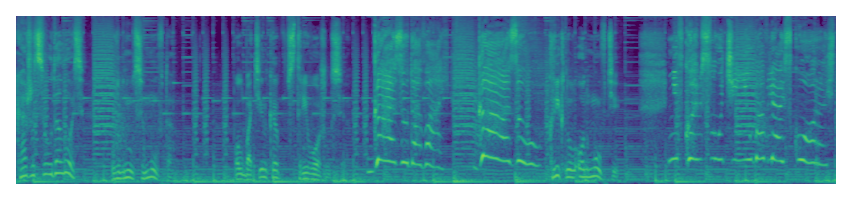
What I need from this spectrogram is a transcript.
«Кажется, удалось!» — улыбнулся муфта. Полботинка встревожился. Газу давай! Газу! — крикнул он муфти. Ни в коем случае не убавляй скорость!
